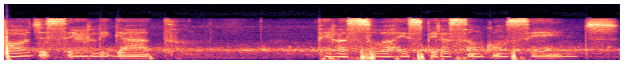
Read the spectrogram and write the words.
pode ser ligado pela sua respiração consciente.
